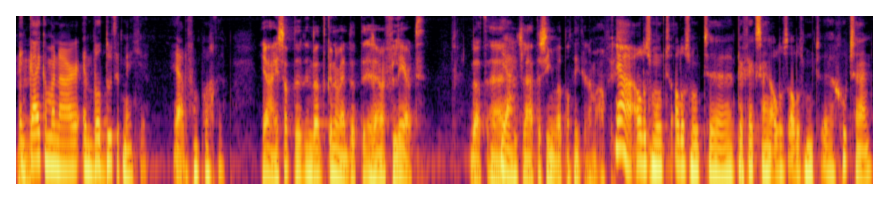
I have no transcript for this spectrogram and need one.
En Hmm. kijk er maar naar en wat doet het met je? Ja, dat vond ik prachtig. Ja, is dat, dat, kunnen we, dat zijn we verleerd. Dat eh, Ja. iets laten zien wat nog niet helemaal af is. Ja, alles moet, alles moet eh, perfect zijn. Alles, alles moet eh, goed zijn.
